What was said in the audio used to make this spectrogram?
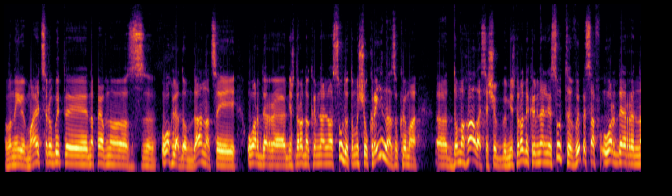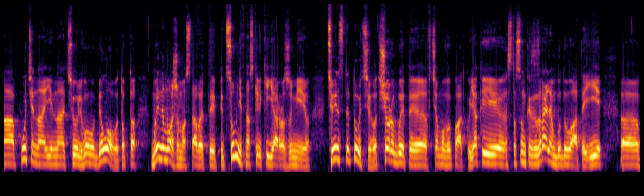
Вони мають це робити, напевно, з оглядом да, на цей ордер е, міжнародного кримінального суду, тому що Україна, зокрема, домагалася, щоб міжнародний кримінальний суд виписав ордер на Путіна і на цю Львову Білову. Тобто, ми не можемо ставити під сумнів, наскільки я розумію, цю інституцію. От що робити в цьому випадку? Як і стосунки з Ізраїлем будувати, і е,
